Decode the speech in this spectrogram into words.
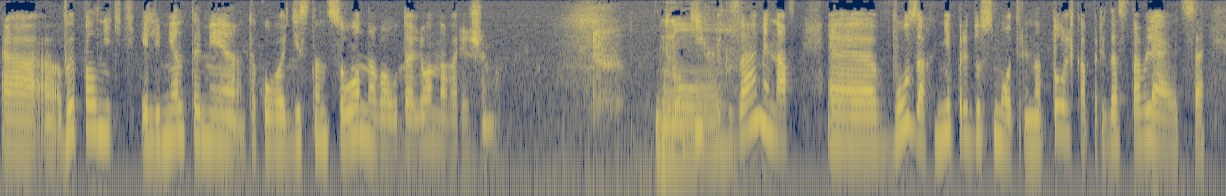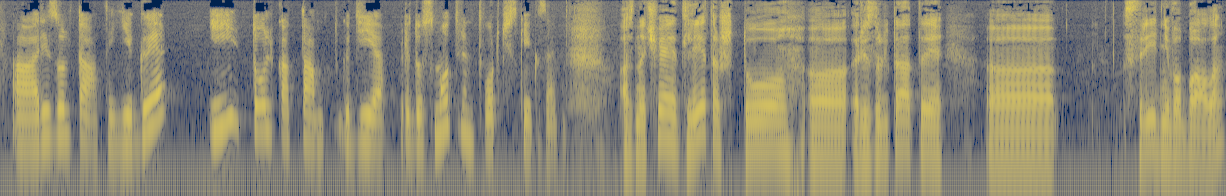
выполнить элементами такого дистанционного удаленного режима. Других ну... экзаменов э, в вузах не предусмотрено, только предоставляются э, результаты ЕГЭ и только там, где предусмотрен творческий экзамен. Означает ли это, что э, результаты э, среднего балла,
